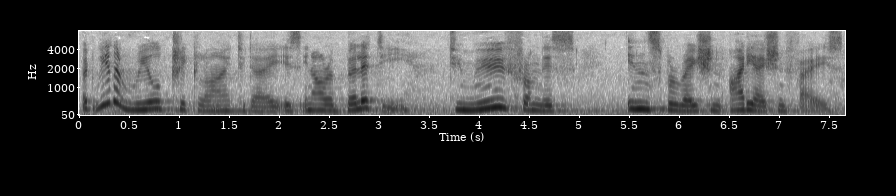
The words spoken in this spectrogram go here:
But where the real trick lies today is in our ability to move from this inspiration, ideation phase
